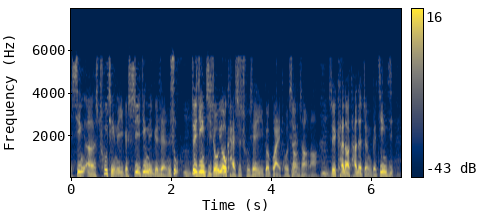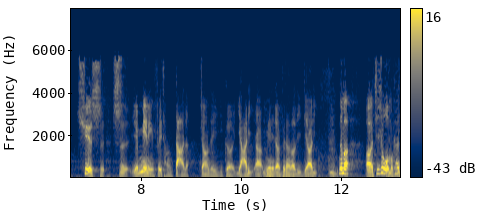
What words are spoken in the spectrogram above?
新呃出勤的一个失业金的一个人数，最近几周又开始出现一个拐头向上了，所以看到它的整个经济确实是也面临非常大的这样的一个压力啊，面临着非常大的一个压力。那么。呃，其实我们看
